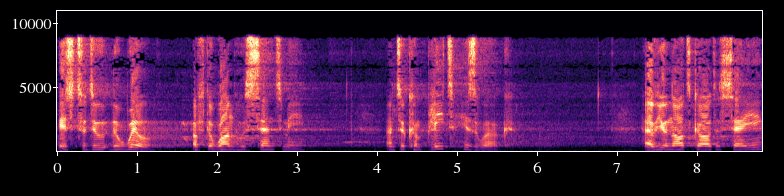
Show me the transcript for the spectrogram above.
is to do the will of the one who sent me and to complete his work. Have you not got a saying?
